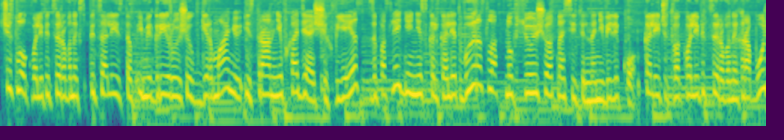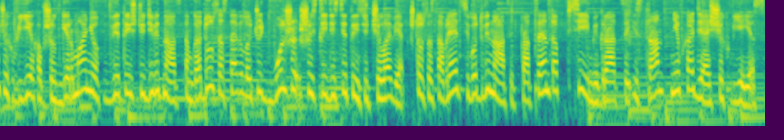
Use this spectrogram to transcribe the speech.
Число квалифицированных специалистов, эмигрирующих в Германию из стран, не входящих в ЕС, за последние несколько лет выросло, но все еще относительно невелико. Количество квалифицированных рабочих, въехавших в Германию в 2019 году составило составила чуть больше 60 тысяч человек, что составляет всего 12% всей миграции из стран, не входящих в ЕС.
